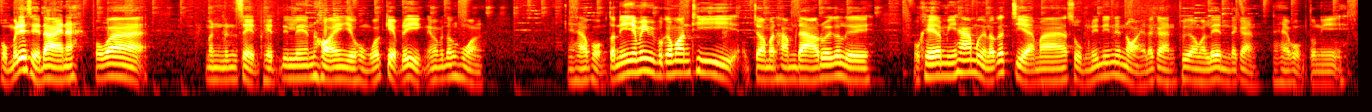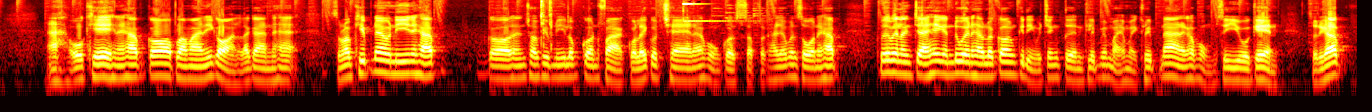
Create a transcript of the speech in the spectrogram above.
ผมไม่ได้เสียดายนะ เพราะว่ามันเป็นเศษเพชรเล็กๆน้อยเดี๋ยวผมก็เก็บได้อีกนะไม่ต้องห่วงนะครับผมตอนนี้ยังไม่มีโปเกมอนที่จะมาทำดาวด้วยก็เลยโอเคเรามี 50,000เราก็เจี่ยมาสุ่มนิดๆหน่อยๆแล้วกันเพื่อเอามาเล่นแล้วกันนะครับผมตรงนี้อะโอเคนะครับก็ประมาณนี้ก่อนแล้วกันนะฮะสำหรับคลิปในวันนี้นะครับก็ท่านชอบคลิปนี้รบกวนฝากกดไลค์กดแชร์นะครับผมกด subscribe ยับเป็นโซนนะครับ เพื่อเป็นกำลังใจให้กันด้วยนะครับ แล้วก็กระดิ่งไปแจ้งเตือนคลิปใหม่ๆใหม่คลิปหน้านะครับผม see you again สวัสดีครับ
